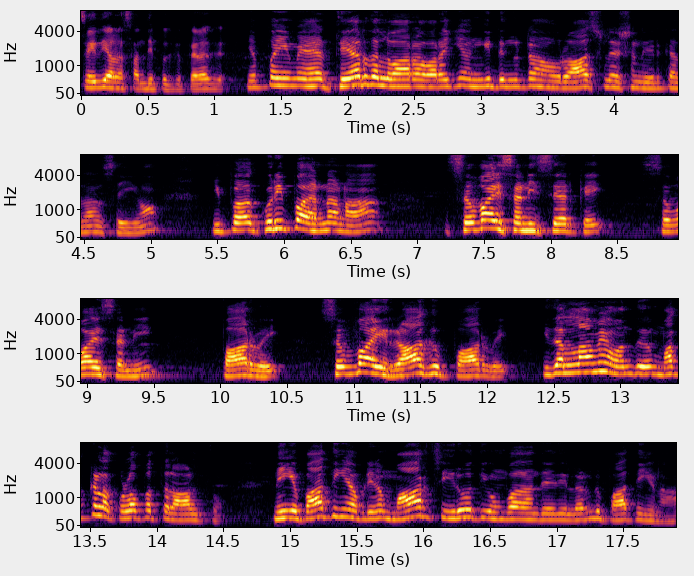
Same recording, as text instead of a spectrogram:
செய்தியாளர் சந்திப்புக்கு பிறகு. எப்பயுமே தேர்தல் வர வரைக்கும் இங்கிட்டு இங்கிட்டும் ஒரு ஆசுலேஷன் இருக்க தான் செய்யும். இப்போ குறிப்பாக என்னென்னா செவ்வாய் சனி சேர்க்கை செவ்வாய் சனி பார்வை செவ்வாய் ராகு பார்வை இதெல்லாமே வந்து மக்களை குழப்பத்தில் ஆழ்த்தும். நீங்கள் பார்த்தீங்க அப்படின்னா மார்ச் இருபத்தி ஒன்பதாம் தேதியிலேருந்து பார்த்தீங்கன்னா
